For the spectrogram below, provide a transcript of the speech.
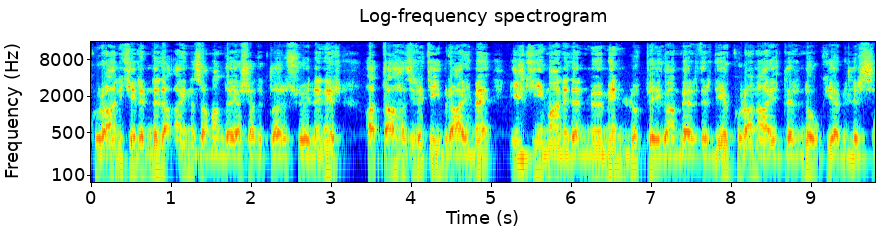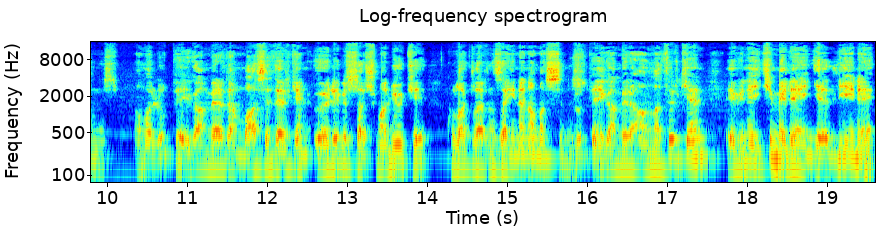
Kur'an-ı Kerim'de de aynı zamanda yaşadıkları söylenir. Hatta Hazreti İbrahim'e ilk iman eden mümin Lut peygamberdir diye Kur'an ayetlerinde okuyabilirsiniz. Ama Lut peygamberden bahsederken öyle bir saçmalıyor ki kulaklarınıza inanamazsınız. Lut peygamberi anlatırken evine iki meleğin geldiğini,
